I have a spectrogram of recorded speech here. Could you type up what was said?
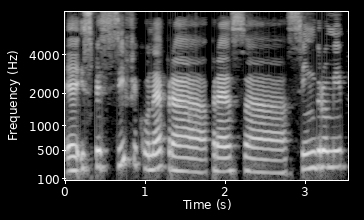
é, específico, né? Para essa síndrome.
